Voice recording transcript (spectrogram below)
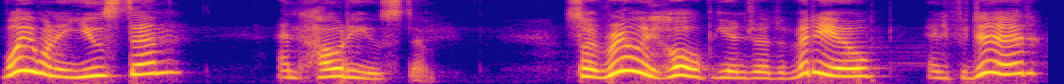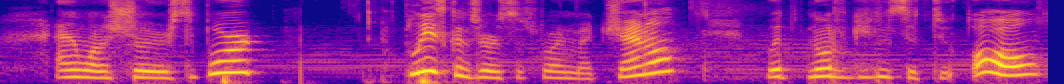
why you want to use them, and how to use them. So I really hope you enjoyed the video, and if you did, and want to show your support, please consider subscribing my channel with notifications set to all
